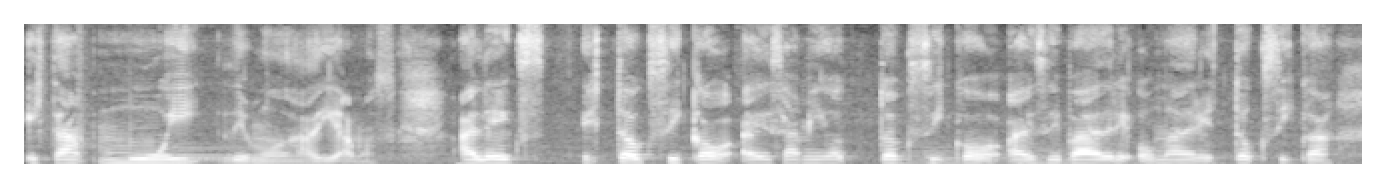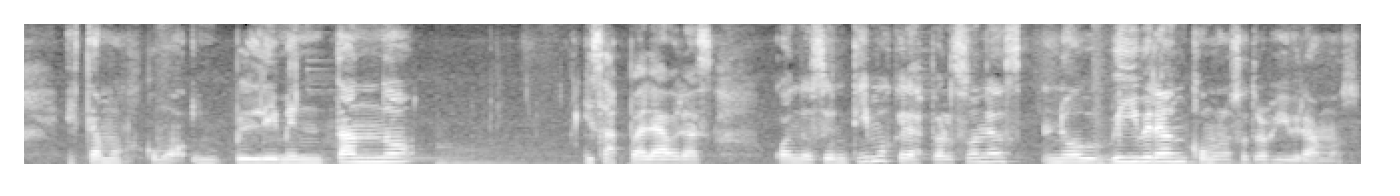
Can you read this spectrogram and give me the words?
está muy de moda, digamos. Alex es tóxico, a ese amigo tóxico, a ese padre o madre tóxica. Estamos como implementando esas palabras cuando sentimos que las personas no vibran como nosotros vibramos.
